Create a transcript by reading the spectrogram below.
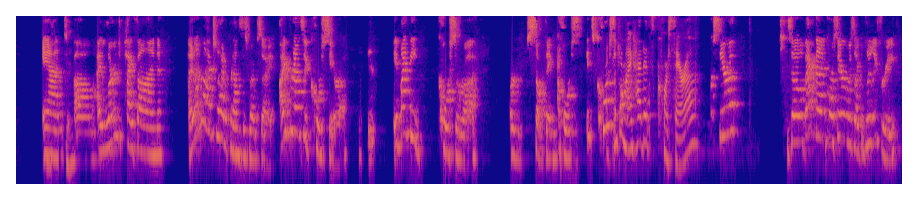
And mm-hmm. um, I learned Python. I don't know actually how to pronounce this website. I pronounce it Coursera. It might be Coursera or something. Course, it's Coursera. I think in my head it's Coursera. Coursera. So back then, Coursera was like completely free,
